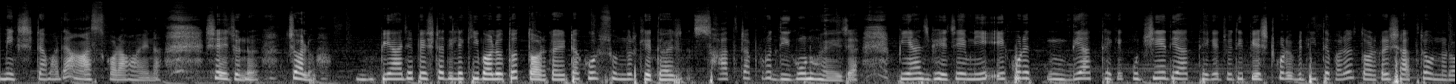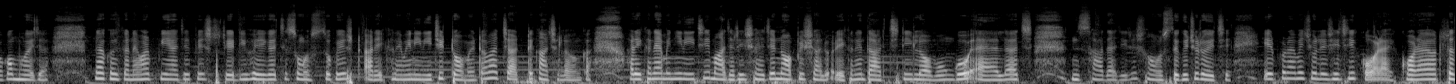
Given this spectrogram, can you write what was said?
মিক্সিটা আমাদের আঁচ করা হয় না। সেই জন্য চলো পেঁয়াজের পেস্টটা দিলে কি বলো তো? তরকারিটা খুব সুন্দর খেতে হয়। স্বাদটা পুরো দ্বিগুণ হয়ে যায়। পেঁয়াজ ভেজে এমনি এ করে দেওয়ার থেকে, কুচিয়ে দেওয়ার থেকে যদি পেস্ট করে দিতে পারো, তরকারির স্বাদটা অন্যরকম হয়ে যায়। দেখো, এখানে আমার পেঁয়াজের পেস্ট রেডি হয়ে গেছে, সমস্ত পেস্ট। আর এখানে আমি নিয়ে নিয়েছি টমেটো আর চারটে কাঁচা লঙ্কা। আর এখানে আমি নিয়ে নিয়েছি মাঝারি সাইজের নপিস আলু। আর এখানে দারচিনি, লবঙ্গ, এলাচ, সাদা জিরে সমস্ত কিছু রয়েছে। এরপর আমি চলে এসেছি কড়াই। কড়াইটা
